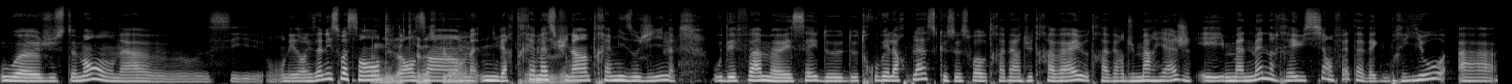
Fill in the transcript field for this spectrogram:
où euh, justement on a, euh, c'est, on est dans les années 60, univers dans un ouais. univers très Et misogyne. masculin, très misogyne, où des femmes euh, essayent de, de trouver leur place, que ce soit au travers du travail, au travers du mariage. Et Mad Men réussit en fait avec brio à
